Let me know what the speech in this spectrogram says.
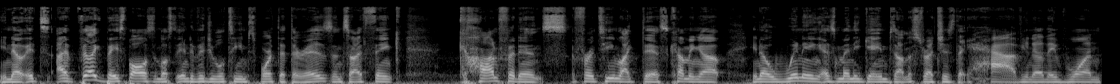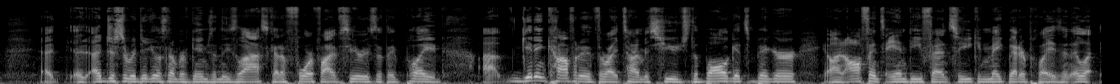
you know it's. I feel like baseball is the most individual team sport that there is, and so I think confidence for a team like this coming up, you know, winning as many games down the stretch as they have. You know, they've won a, a, just a ridiculous number of games in these last kind of four or five series that they've played. Uh, getting confident at the right time is huge. The ball gets bigger on offense and defense, so you can make better plays. And it,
